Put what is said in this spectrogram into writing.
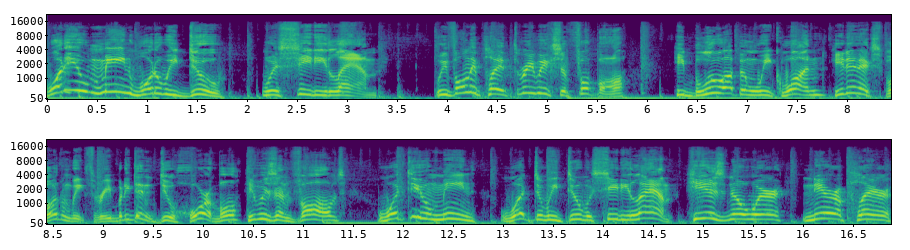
what do you mean? What do we do with CeeDee Lamb? We've only played three weeks of football. He blew up in week one. He didn't explode in week three, but he didn't do horrible. He was involved. What do you mean? What do we do with CeeDee Lamb? He is nowhere near a player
